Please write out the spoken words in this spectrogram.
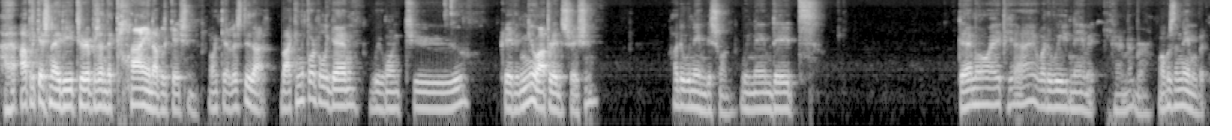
Uh, application ID to represent the client application. Okay, let's do that. Back in the portal again, we want to create a new app registration. How do we name this one? We named it demo API. What do we name it? I can't remember. What was the name of it?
